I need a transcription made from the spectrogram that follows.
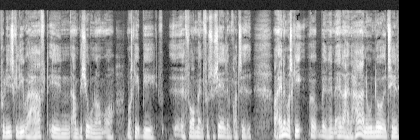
politiske liv har haft en ambition om at måske blive øh, formand for Socialdemokratiet. Og han er måske, med den alder, han har nu, nået til,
